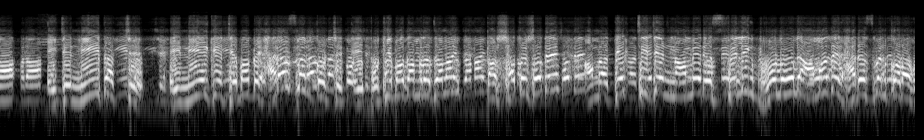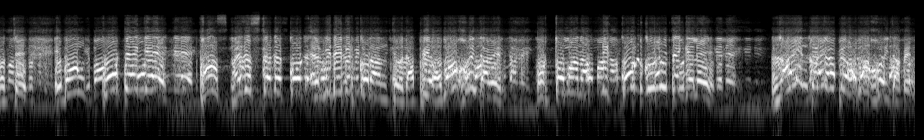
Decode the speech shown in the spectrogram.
আমরা এই যে নিয়ে যাচ্ছে, এই নিয়ে গিয়ে যেভাবে হ্যারাসমেন্ট করছে, এই প্রতিবাদ আমরা জানাই। তার সাথে সাথে আমরা দেখছি যে নামের স্পেলিং ভুল হলে আমাদের হ্যারাসমেন্ট করা হচ্ছে। এবং কোর্টে গিয়ে ফার্স্ট ম্যাজিস্ট্রেটের কোর্ট এফিডেভিট করে আনতে হবে। আপনি অবাক হয়ে যাবেন, বর্তমান আপনি কোর্টগুলিতে গেলে লাইন থেকে আপনি অবাক হয়ে যাবেন।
